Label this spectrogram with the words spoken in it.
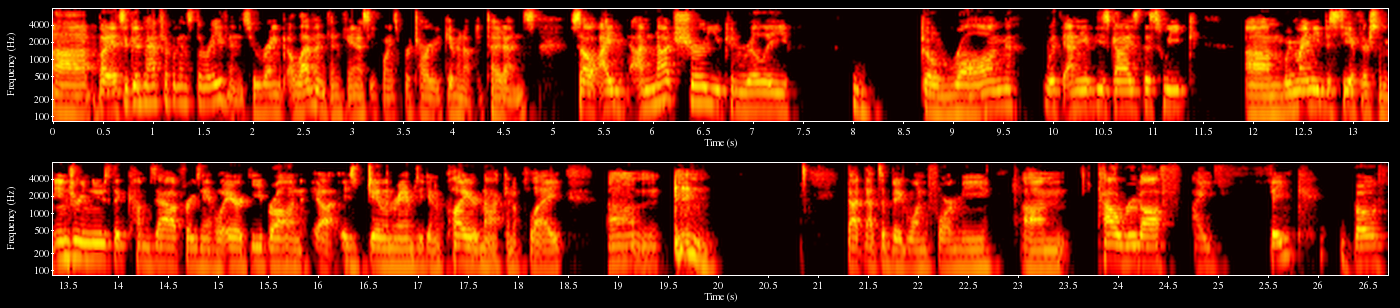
Uh, but it's a good matchup against the Ravens, who rank 11th in fantasy points per target given up to tight ends. So I, I'm not sure you can really go wrong with any of these guys this week. Um, we might need to see if there's some injury news that comes out. For example, Eric Ebron, uh, is Jalen Ramsey going to play or not going to play? Um, that that's a big one for me. Um, Kyle Rudolph, I think both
